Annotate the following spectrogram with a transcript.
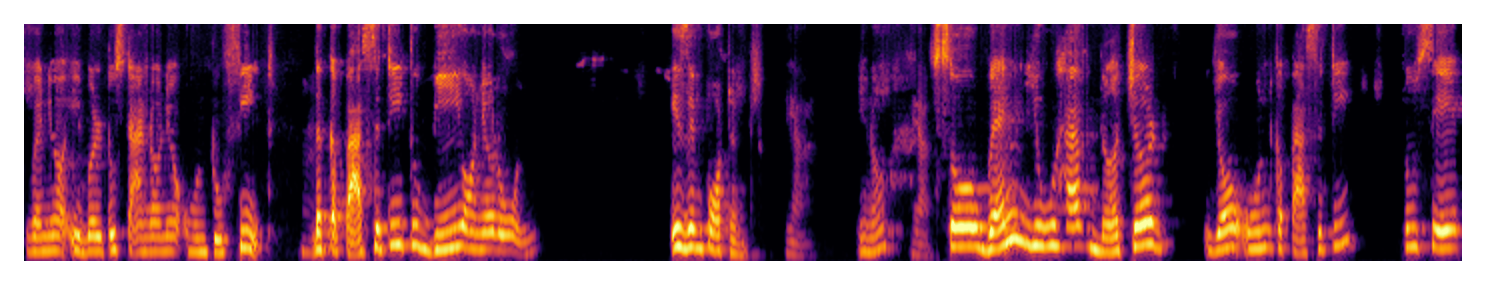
when you're able to stand on your own two feet. Hmm. the capacity to be on your own is important. Yeah. You know? Yeah. So when you have nurtured your own capacity to say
